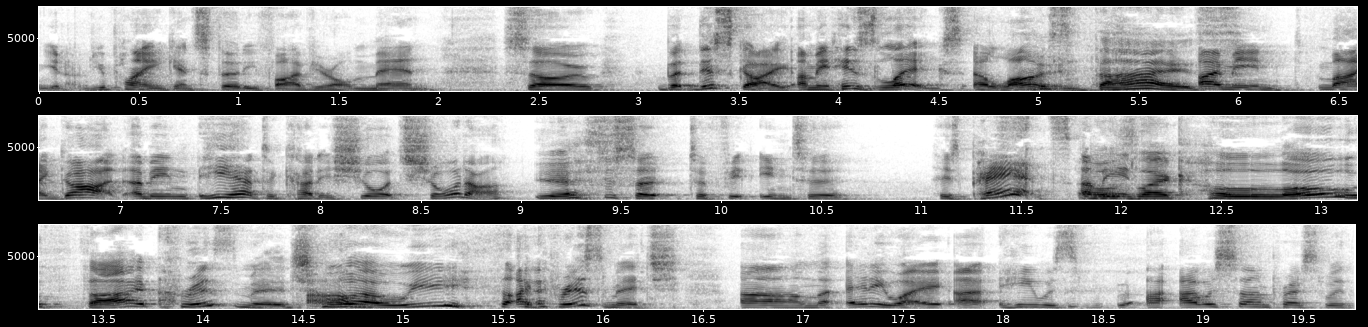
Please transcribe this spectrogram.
you know, you're playing against 35 year old men. So, but this guy, I mean, his legs alone. his thighs I mean, my God. I mean, he had to cut his shorts shorter. Yes. Just so to fit into his pants. I, I, mean, was like, hello, thigh Prizmic. Who Um, are we? Thigh Prizmic. Um, anyway, uh, he was. I, I was so impressed with.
